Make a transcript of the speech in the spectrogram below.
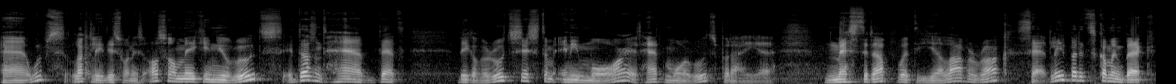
Uh, whoops, luckily this one is also making new roots. It doesn't have that big of a root system anymore. It had more roots, but I uh, messed it up with the uh, lava rock, sadly, but it's coming back.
